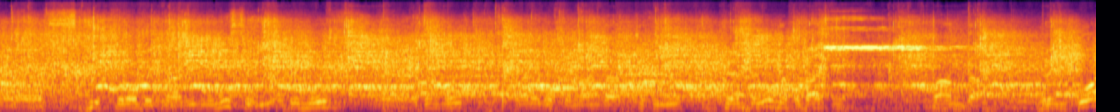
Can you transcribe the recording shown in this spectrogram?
е, Скидку робить на вільне місце і 1-0. е, 1-0 попереду команда ЧТІ КНТУ на подачі Ванда Гринько.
